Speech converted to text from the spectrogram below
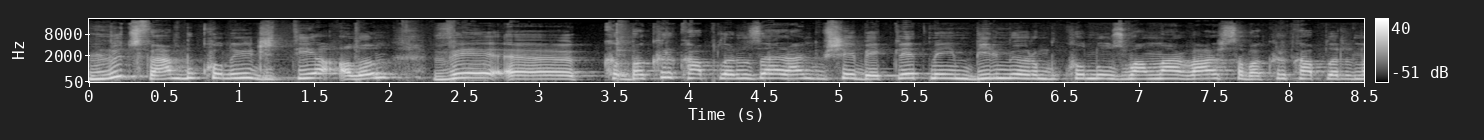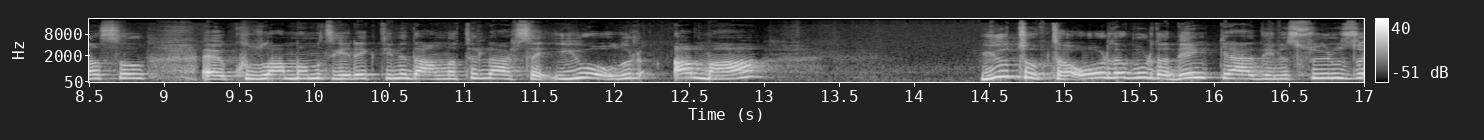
lütfen bu konuyu ciddiye alın ve e, bakır kaplarınıza herhangi bir şey bekletmeyin. Bilmiyorum bu konuda uzmanlar varsa bakır kapları nasıl e, kullanmamız gerektiğini de anlatırlarsa iyi olur. Ama YouTube'da orada burada denk geldiğiniz suyunuzu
